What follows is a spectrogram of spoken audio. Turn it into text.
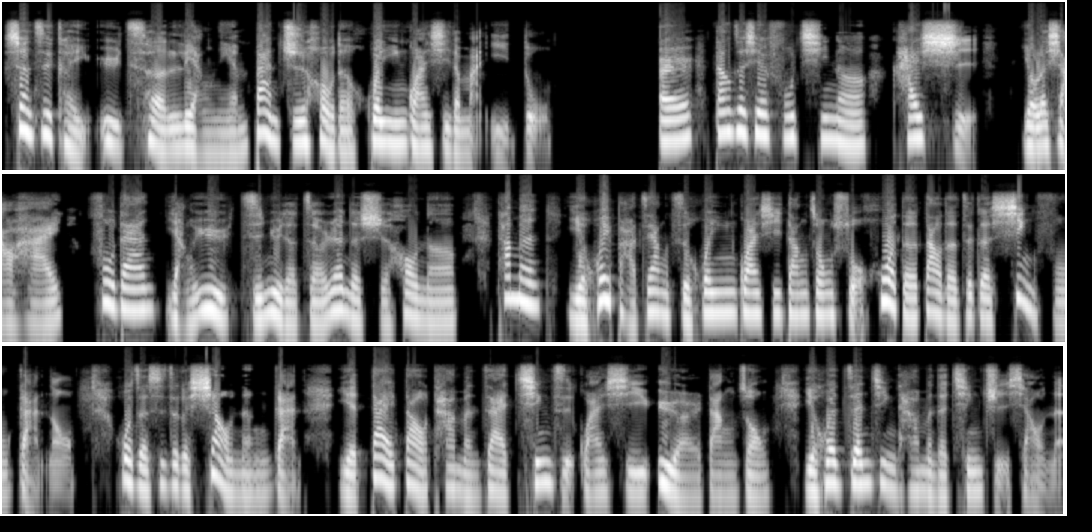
甚至可以预测两年半之后的婚姻关系的满意度。而当这些夫妻呢开始有了小孩，负担养育子女的责任的时候呢，他们也会把这样子婚姻关系当中所获得到的这个幸福感哦，或者是这个效能感，也带到他们在亲子关系育儿当中，也会增进他们的亲子效能。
